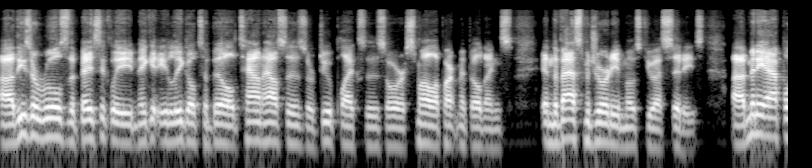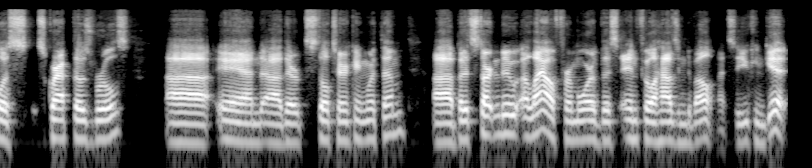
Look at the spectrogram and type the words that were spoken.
Uh, these are rules that basically make it illegal to build townhouses or duplexes or small apartment buildings in the vast majority of most U.S. cities. Uh, Minneapolis scrapped those rules, uh, and they're still tinkering with them. Uh, but it's starting to allow for more of this infill housing development. So you can get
